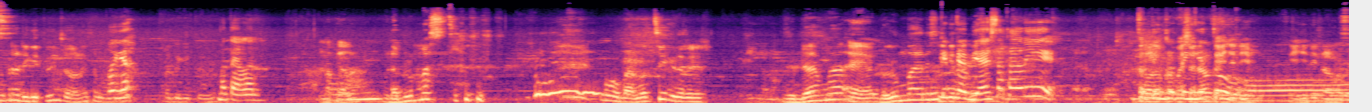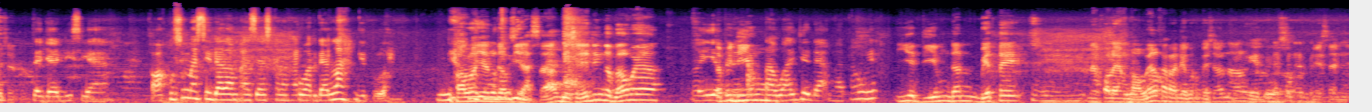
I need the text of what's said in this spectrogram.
Lu pernah digituin soalnya sama oh iya Pernah digituin. Anak ya, udah belum mas? Mau banget sih gitu. Udah mbak, eh belum mbak ini mungkin nggak biasa kali Terlalu profesional gitu. kayaknya dia. Kayaknya dia terlalu Oh, profesional. bisa jadi sih ya kalau aku sih masih dalam azas keluargaan lah gitu loh Kalau yang nggak biasa, biasanya dia nggak bawel. oh, iya, tapi diem. tahu aja dah nggak tahu ya Iya diem dan bete. Nah kalau yang bawel karena dia profesional gitu biasanya.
